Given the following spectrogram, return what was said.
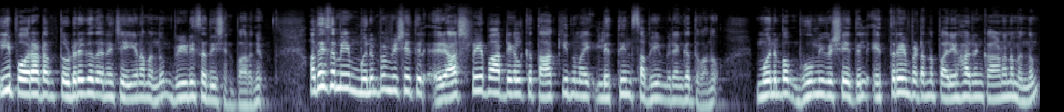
ഈ പോരാട്ടം തുടരുക തന്നെ ചെയ്യണമെന്നും വി ഡി സതീശൻ പറഞ്ഞു. അതേസമയം മുനമ്പം വിഷയത്തിൽ രാഷ്ട്രീയ പാർട്ടികൾക്ക് താക്കീതുമായി ലത്തീൻ സഭയും രംഗത്ത് വന്നു. മുനമ്പം ഭൂമി വിഷയത്തിൽ എത്രയും പെട്ടെന്ന് പരിഹാരം കാണണമെന്നും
